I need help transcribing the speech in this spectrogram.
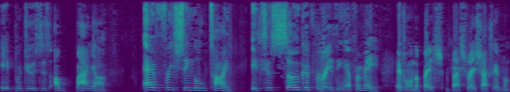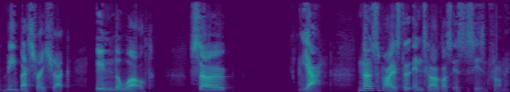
It produces a banger every single time. It's just so good for racing. And for me, it's one of the best best racetracks, if not the best racetrack in the world. So, yeah, no surprise that Interlagos is the season finale.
